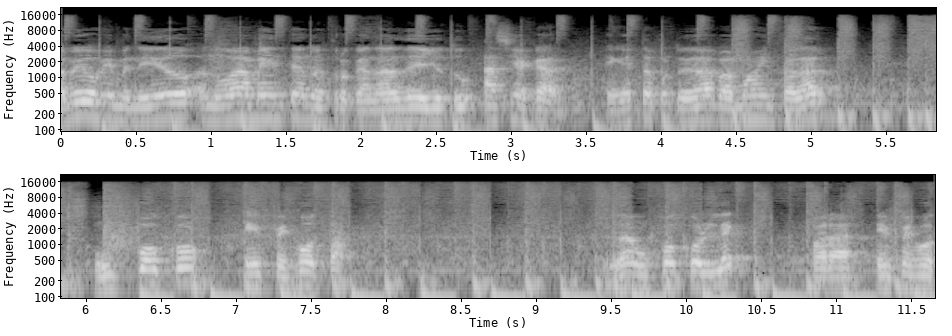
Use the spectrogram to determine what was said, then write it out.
amigos, bienvenidos nuevamente a nuestro canal de YouTube Hacia Car. En esta oportunidad vamos a instalar un foco FJ, un foco LED para FJ.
